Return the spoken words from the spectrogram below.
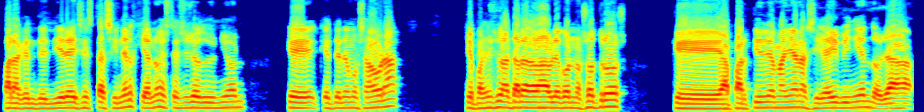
para que entendierais esta sinergia, ¿no? Este sello de unión que, que tenemos ahora. Que paséis una tarde agradable con nosotros, que a partir de mañana sigáis viniendo ya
